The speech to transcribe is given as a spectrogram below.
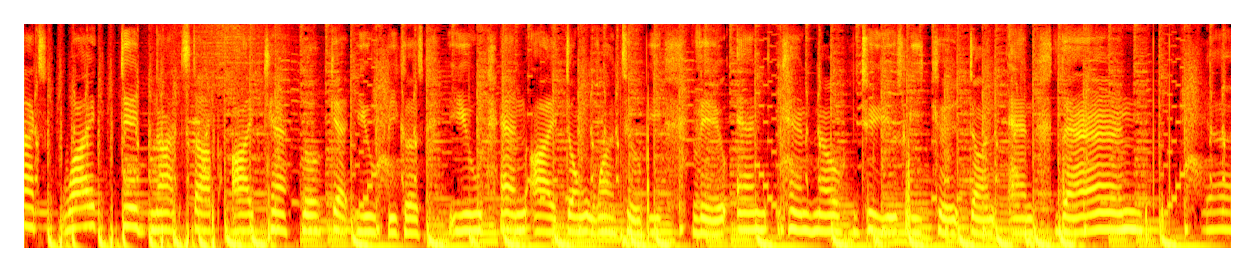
Max, why did not stop? I can't look at you because you and I don't want to be video and can know to use we could done and then yeah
